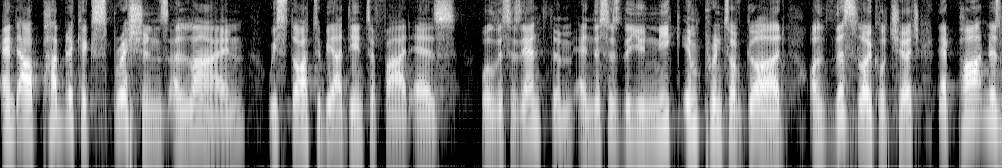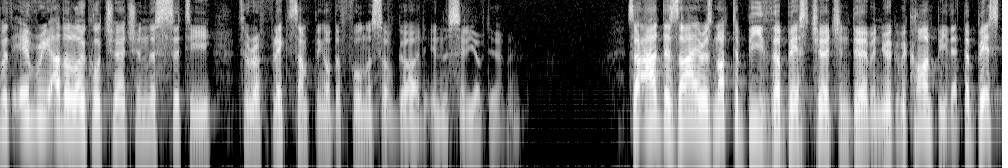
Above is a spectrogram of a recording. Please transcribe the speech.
and our public expressions align, we start to be identified as well, this is Anthem, and this is the unique imprint of God on this local church that partners with every other local church in this city to reflect something of the fullness of God in the city of Durban. So, our desire is not to be the best church in Durban. We can't be that. The best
